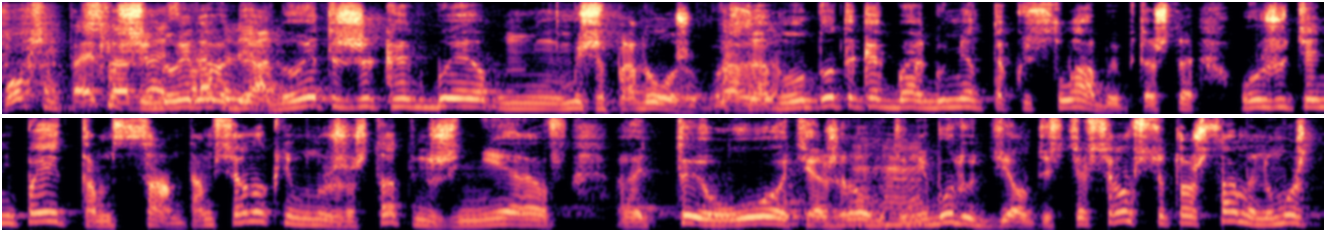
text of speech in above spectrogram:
В общем-то, это Слушай, ну это, да, но это же как бы... Мы сейчас продолжим. Просто, да, да. Ну, это как бы аргумент такой слабый, потому что он же у тебя не поедет там сам. Там все равно к нему нужен штат инженеров, э, ТО, тебя же роботы угу. не будут делать. То есть, у тебя все равно все то же самое. Ну, может,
